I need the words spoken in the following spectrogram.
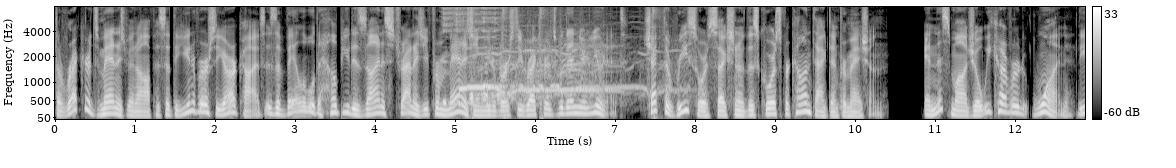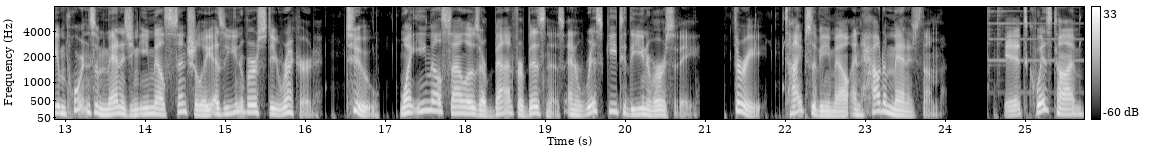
The Records Management Office at the University Archives is available to help you design a strategy for managing university records within your unit. Check the resource section of this course for contact information. In this module, we covered 1. The importance of managing emails centrally as a university record. 2. Why email silos are bad for business and risky to the university. 3. Types of email and how to manage them. It's quiz time,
